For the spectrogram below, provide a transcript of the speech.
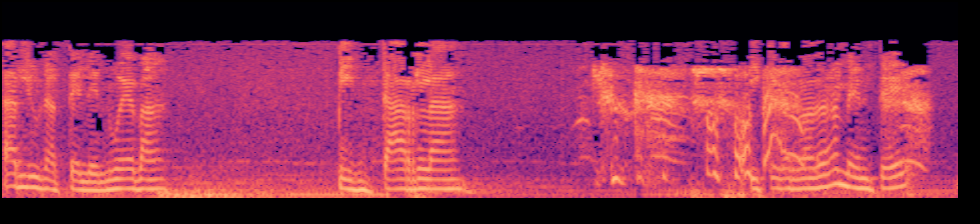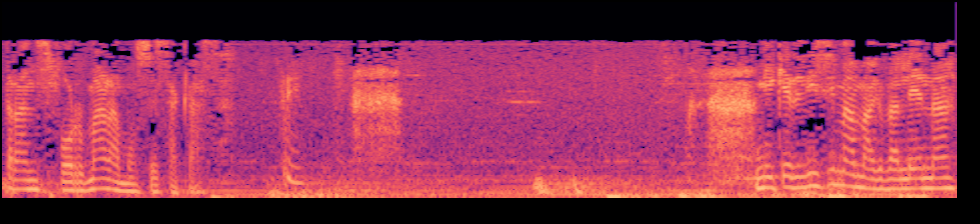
darle una tele nueva, pintarla y que verdaderamente transformáramos esa casa. Mi queridísima Magdalena,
